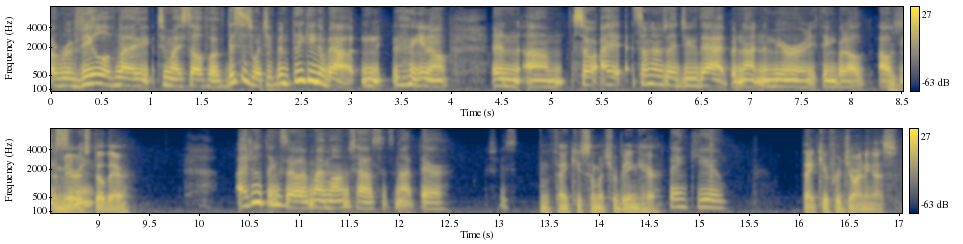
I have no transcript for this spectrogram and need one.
a, reveal of my to myself of this is what you've been thinking about, and, you know. And um, so I sometimes I do that, but not in a mirror or anything. But I'll I'll is be the mirror sitting. still there? I don't think so. At my mom's house, it's not there. She's. Thank you so much for being here. Thank you. Thank you for joining us.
